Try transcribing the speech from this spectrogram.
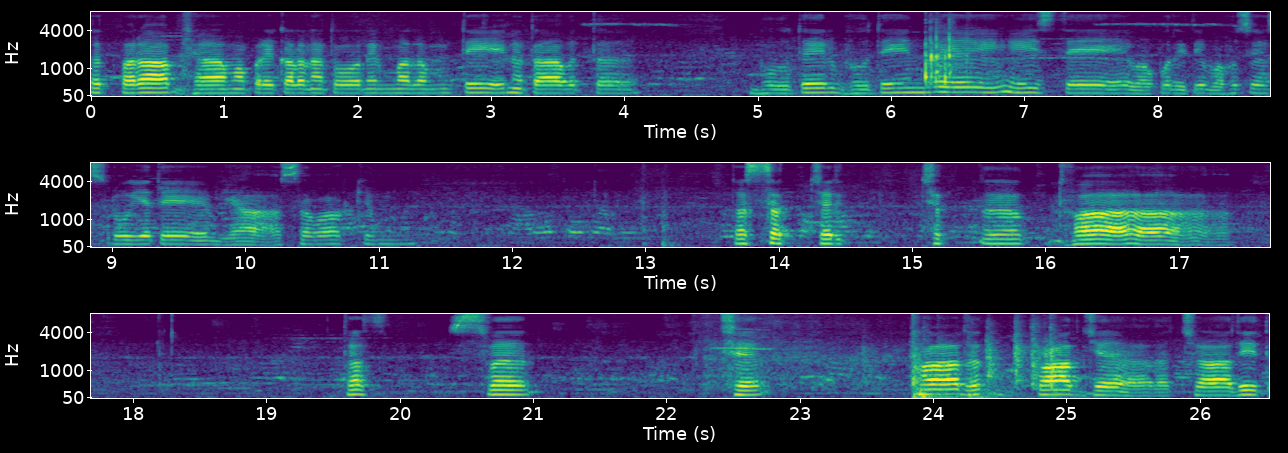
తత్పరాభ్యామపరికలనతో నిర్మలం తేన తావత్. भूतेर्भूतेन्द्रैस्ते वपुरिति बहुशः श्रूयते व्यासवाक्यम् तस्सच्चरिच्छत्वा तस्वच्छपादपाद्य रच्छादित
